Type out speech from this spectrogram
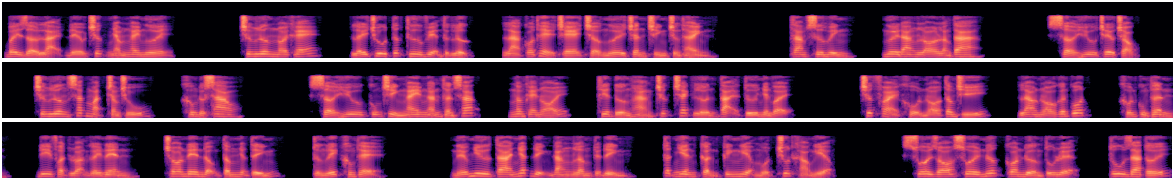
bây giờ lại đều trước nhắm ngay ngươi. Trương lương nói khẽ, lấy chu tức thư viện thực lực, là có thể che chở ngươi chân chính trưởng thành. Tam sư minh, ngươi đang lo lắng ta. Sở hưu trêu chọc. Trương lương sắc mặt chăm chú, không được sao? Sở hưu cũng chỉ ngay ngắn thần sắc, ngâm khẽ nói, thiên tướng hàng chức trách lớn tại tư nhân vậy. Trước phải khổ nó tâm trí, lao nó gân cốt, khốn cùng thân, đi phật loạn gây nên, cho nên động tâm nhân tính, từng lích không thể. Nếu như ta nhất định đăng lâm tuyệt đỉnh, tất nhiên cần kinh nghiệm một chút khảo nghiệm. Xuôi gió xuôi nước con đường tu luyện, tu ra tới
